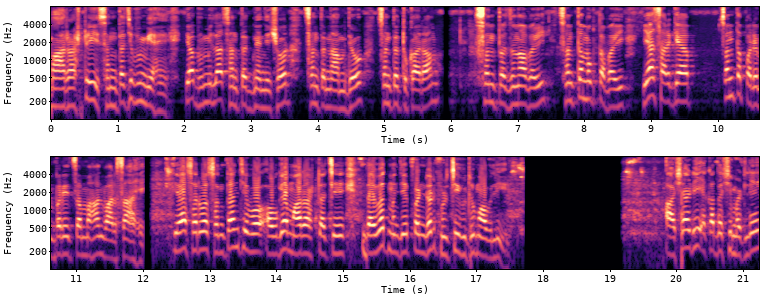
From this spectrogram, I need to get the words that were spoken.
महाराष्ट्र ही संताची भूमी आहे. या भूमीला संत ज्ञानेश्वर संत नामदेव संत तुकाराम संत जनाबाई संत मुक्ताबाई यासारख्या संत परंपरेचा महान वारसा आहे. या सर्व संतांचे व अवघ्या महाराष्ट्राचे दैवत म्हणजे पंढरपूरची विठू माऊली आषाढी एकादशी म्हटले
